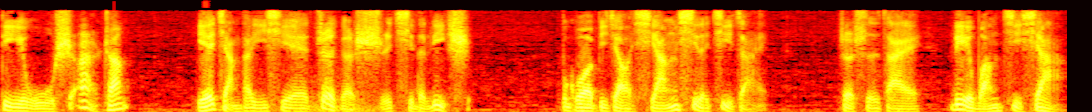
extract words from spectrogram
第五十二章也讲到一些这个时期的历史，不过比较详细的记载，这是在列王记下。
